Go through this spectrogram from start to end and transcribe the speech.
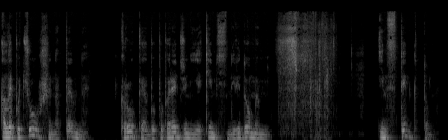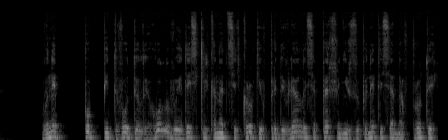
Але почувши, напевне, кроки або попереджені якимсь невідомим інстинктом, вони попідводили голову і десь кільканадцять кроків придивлялися, перше ніж зупинитися навпроти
